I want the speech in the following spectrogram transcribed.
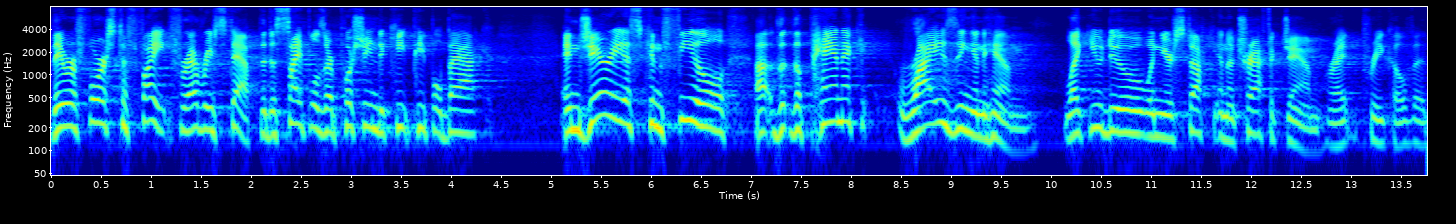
they were forced to fight for every step. The disciples are pushing to keep people back. And Jairus can feel uh, the, the panic rising in him, like you do when you're stuck in a traffic jam, right? Pre COVID.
